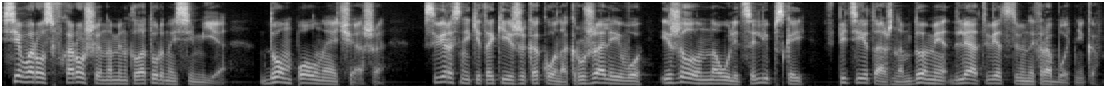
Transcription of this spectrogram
Сева рос в хорошей номенклатурной семье, дом полная чаша. Сверстники такие же, как он, окружали его, и жил он на улице Липской, в пятиэтажном доме для ответственных работников.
